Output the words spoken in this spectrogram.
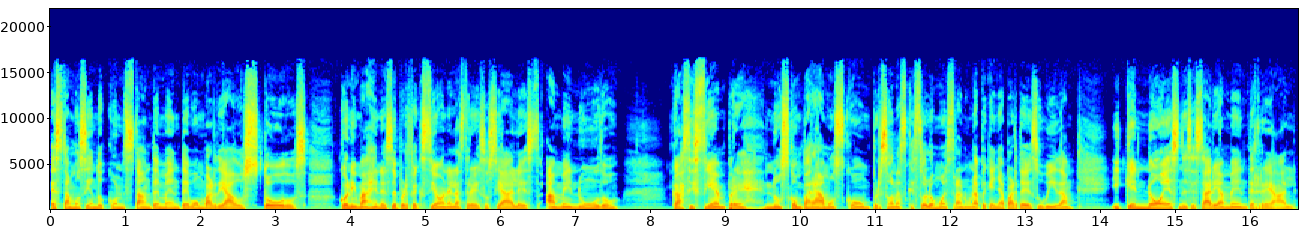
estamos siendo constantemente bombardeados todos con imágenes de perfección en las redes sociales, a menudo Casi siempre nos comparamos con personas que solo muestran una pequeña parte de su vida y que no es necesariamente real.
